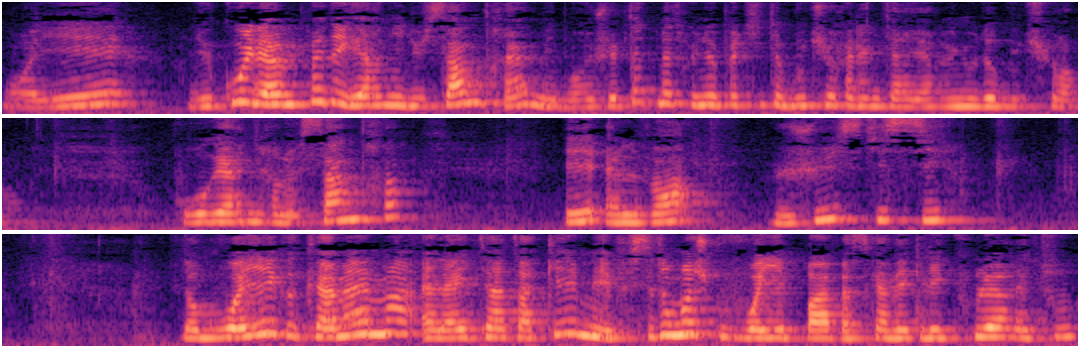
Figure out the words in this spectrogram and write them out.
Vous voyez du coup, il est un peu dégarni du centre, hein, mais bon, je vais peut-être mettre une petite bouture à l'intérieur, une ou deux boutures, pour garnir le centre. Et elle va jusqu'ici. Donc, vous voyez que quand même, elle a été attaquée, mais c'est dommage que vous ne voyez pas, parce qu'avec les couleurs et tout,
